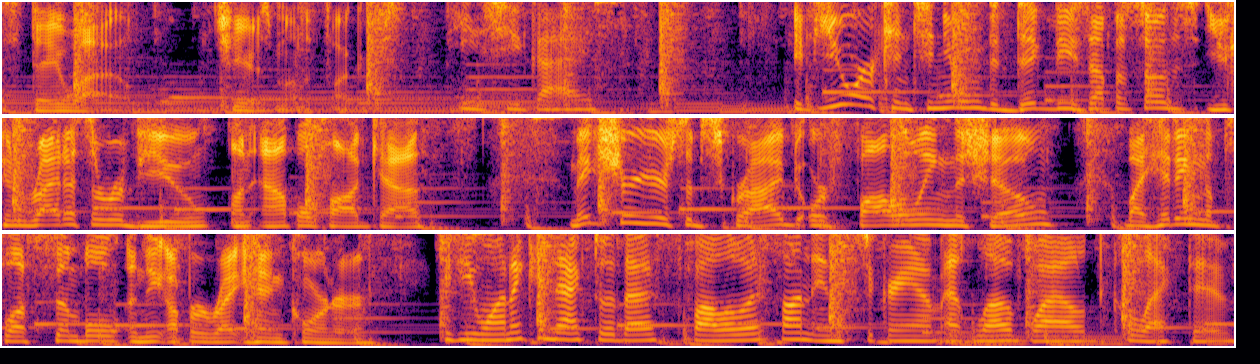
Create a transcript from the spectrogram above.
Stay wild. Cheers, motherfuckers. Peace, you guys. If you are continuing to dig these episodes, you can write us a review on Apple Podcasts. Make sure you're subscribed or following the show by hitting the plus symbol in the upper right hand corner. If you want to connect with us, follow us on Instagram at Love Wild Collective.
